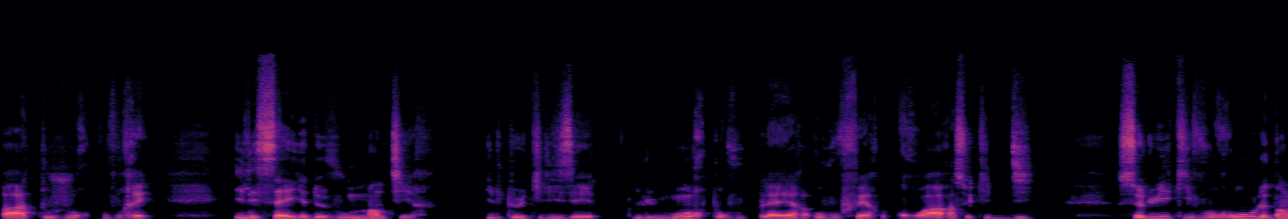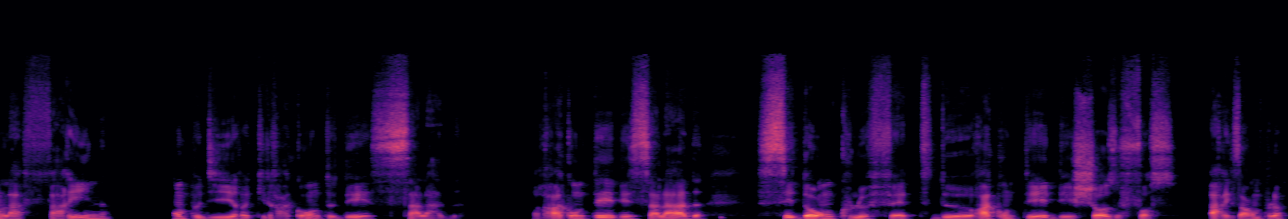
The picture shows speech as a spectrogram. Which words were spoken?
pas toujours vraies. Il essaye de vous mentir. Il peut utiliser l'humour pour vous plaire ou vous faire croire à ce qu'il dit. Celui qui vous roule dans la farine, on peut dire qu'il raconte des salades. Raconter des salades, c'est donc le fait de raconter des choses fausses. Par exemple,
